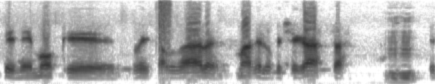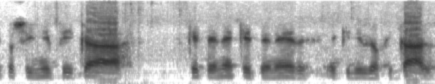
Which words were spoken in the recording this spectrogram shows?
tenemos que recaudar más de lo que se gasta. Esto significa que tenés que tener equilibrio fiscal.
